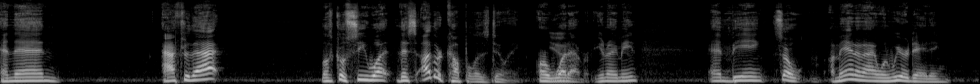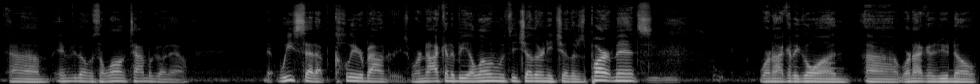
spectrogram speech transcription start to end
And then after that, let's go see what this other couple is doing or Yeah. whatever. You know what I mean? And being so Amanda and I, when we were dating, um, even though it was a long time ago now, that we set up clear boundaries. We're not going to be alone with each other in each other's apartments. We're not going to go on. Uh, we're not going to do no.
